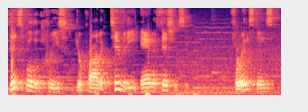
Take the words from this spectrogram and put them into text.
This will increase your productivity and efficiency. For instance,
